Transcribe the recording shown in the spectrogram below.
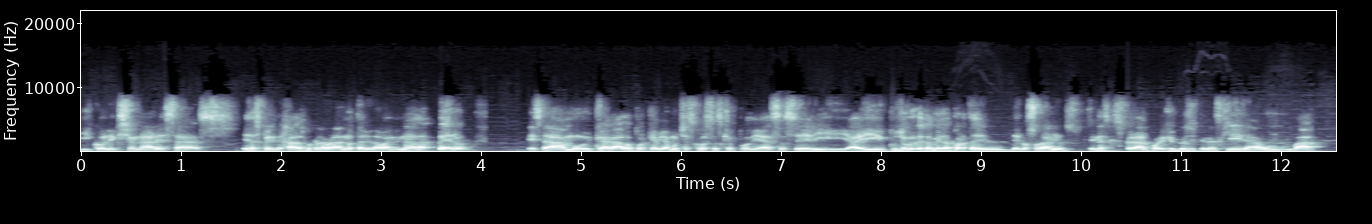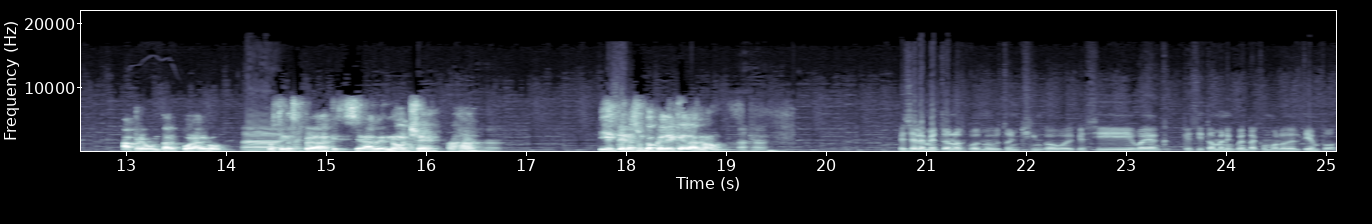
y coleccionar esas, esas pendejadas porque la verdad no te ayudaban en nada, pero estaba muy cagado porque había muchas cosas que podías hacer y ahí, pues yo creo que también la parte del- de los horarios, tenías que esperar, por ejemplo, si tenías que ir a un bar a preguntar por algo, Ah, pues tienes que esperar a que se hiciera de noche, ajá, Ajá. y tenías un toque de queda, ¿no? Ajá. Ese elemento en los juegos me gusta un chingo, güey. Que sí vayan, que sí tomen en cuenta como lo del tiempo.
